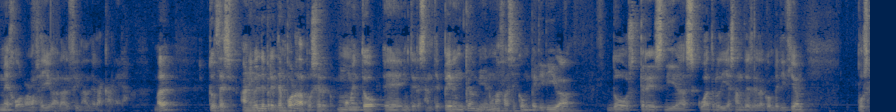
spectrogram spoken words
mejor vamos a llegar al final de la carrera, ¿vale? Entonces, a nivel de pretemporada puede ser un momento eh, interesante, pero en cambio, en una fase competitiva, dos, tres días, cuatro días antes de la competición, pues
